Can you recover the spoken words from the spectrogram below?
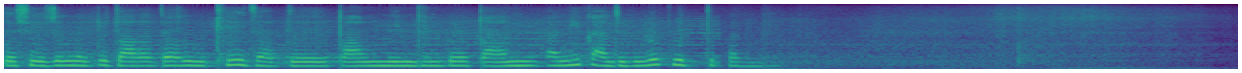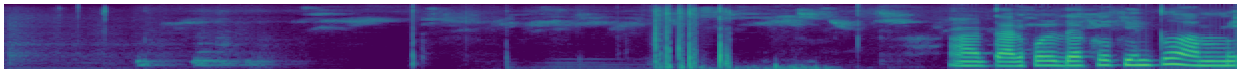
তো সেই জন্য একটু তাড়াতাড়ি উঠে যাতে টাইম মেনটেন করে টাইম আমি কাজগুলো করতে পারি। আর তারপরে দেখো কিন্তু আমি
